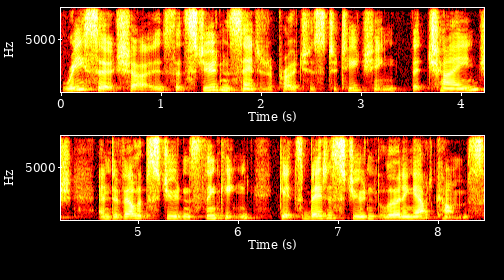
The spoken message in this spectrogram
Research shows that student-centred approaches to teaching that change and develop students' thinking gets better student learning outcomes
